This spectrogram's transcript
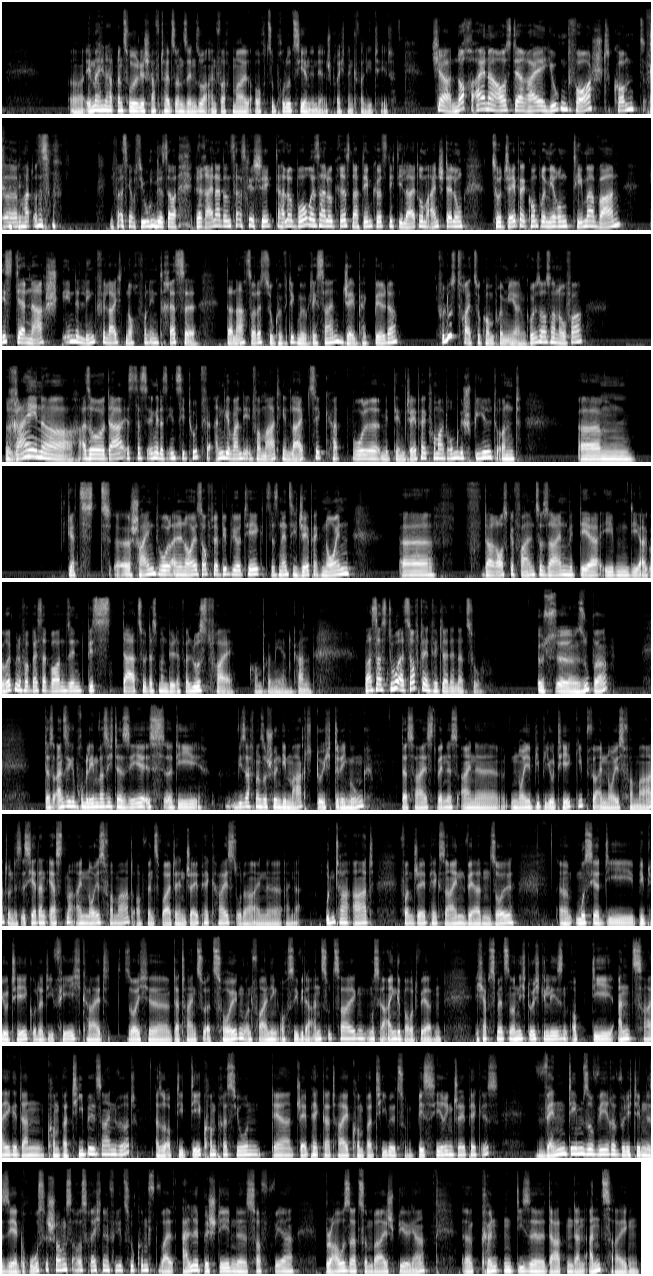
Äh, immerhin hat man es wohl geschafft, halt so einen Sensor einfach mal auch zu produzieren in der entsprechenden Qualität. Tja, noch einer aus der Reihe Jugend forscht kommt, ähm, hat uns, ich weiß nicht, ob es Jugend ist, aber der Rainer hat uns das geschickt. Hallo Boris, hallo Chris, nachdem kürzlich die Lightroom-Einstellung zur JPEG-Komprimierung Thema waren, ist der nachstehende Link vielleicht noch von Interesse. Danach soll es zukünftig möglich sein, JPEG-Bilder verlustfrei zu komprimieren. Grüße aus Hannover. Rainer, also da ist das irgendwie das Institut für angewandte Informatik in Leipzig, hat wohl mit dem JPEG-Format rumgespielt und ähm, jetzt äh, scheint wohl eine neue Softwarebibliothek, das nennt sich JPEG 9, äh, da rausgefallen zu sein, mit der eben die Algorithmen verbessert worden sind, bis dazu, dass man Bilder verlustfrei komprimieren kann. Was sagst du als Softwareentwickler denn dazu? Ist äh, super. Das einzige Problem, was ich da sehe, ist äh, die, wie sagt man so schön, die Marktdurchdringung. Das heißt, wenn es eine neue Bibliothek gibt für ein neues Format, und es ist ja dann erstmal ein neues Format, auch wenn es weiterhin JPEG heißt oder eine, eine Unterart von JPEG sein werden soll, äh, muss ja die Bibliothek oder die Fähigkeit, solche Dateien zu erzeugen und vor allen Dingen auch sie wieder anzuzeigen, muss ja eingebaut werden. Ich habe es mir jetzt noch nicht durchgelesen, ob die Anzeige dann kompatibel sein wird. Also ob die Dekompression der JPEG-Datei kompatibel zum bisherigen JPEG ist. Wenn dem so wäre, würde ich dem eine sehr große Chance ausrechnen für die Zukunft, weil alle bestehende Software, Browser zum Beispiel, ja, äh, könnten diese Daten dann anzeigen.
